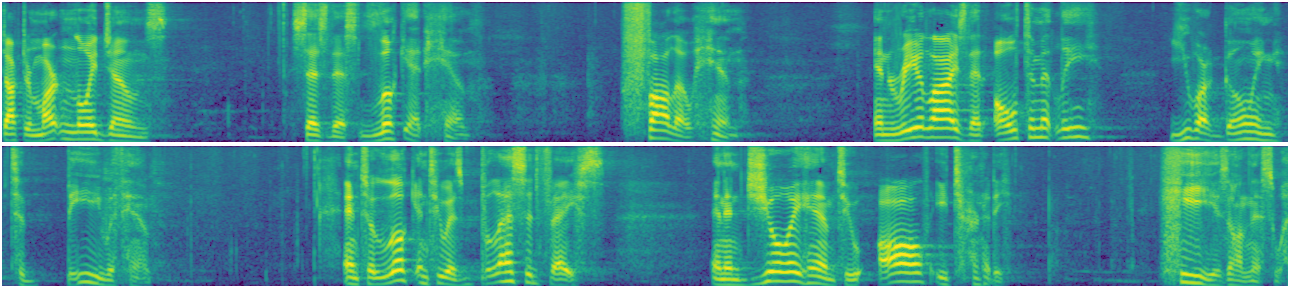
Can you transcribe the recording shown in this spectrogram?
Dr. Martyn Lloyd-Jones says this look at Him, follow Him, and realize that ultimately you are going to be with Him. And to look into His blessed face and enjoy Him to all eternity. He is on this way.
